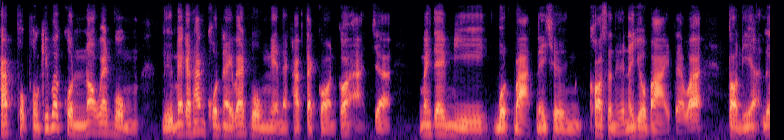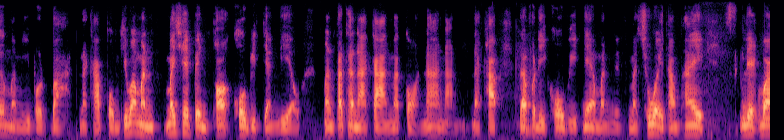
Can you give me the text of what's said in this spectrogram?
ครับผมผมคิดว่าคนนอกแวดวง หรือแม้กระทั่งคนในแวดวงเนี่ยนะครับ แต่ก่อนก็อาจจะไม่ได้มีบทบาทในเชิงข้อเสนอนโยบาย แต่ว่า ตอนนี้เริ่มมามีบทบาทนะครับ ผมคิดว่ามันไม่ใช่เป็นเพราะโควิดอย่างเดียว มันพัฒนาการมาก่อนหน้านั้นนะครับ แล้วพอดีโควิดเนี่ยมันมาช่วยทำให้เรียกว่า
